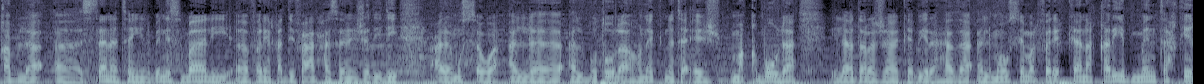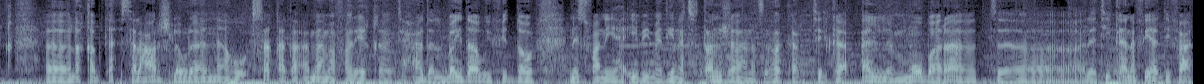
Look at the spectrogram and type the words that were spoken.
قبل سنتين. بالنسبة لفريق الدفاع الحسني الجديد على مستوى البطولة هناك نتائج مقبولة إلى درجة كبيرة هذا الموسم. الفريق كان قريب من تحقيق آه، لقب كأس العرش لولا أنه سقط أمام فريق اتحاد البيضاوي في الدور نصف النهائي بمدينة طنجة. نتذكر تلك المباراة آه، التي كان فيها الدفاع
